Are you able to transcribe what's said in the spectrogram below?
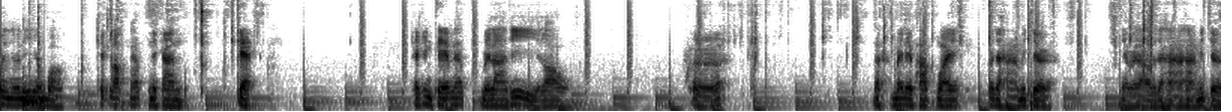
พื่อนวันนี้จะบอกเคล็ดลับนะครับในการแกะ packing tape นะครับ เวลาที่เราเออนะไม่ได้พับไว้ก็จะหาไม่เจอเนี่ยเวลาเราจะหาหาไม่เจอ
